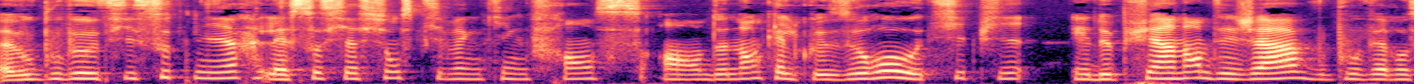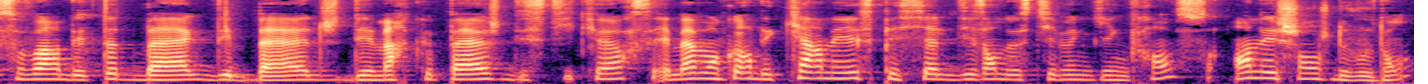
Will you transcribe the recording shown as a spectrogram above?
Euh, vous pouvez aussi soutenir l'association Stephen King France en donnant quelques euros au Tipeee. Et depuis un an déjà, vous pouvez recevoir des tote bags, des badges, des marque-pages, des stickers et même encore des carnets spéciaux 10 ans de Stephen King France en échange de vos dons.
